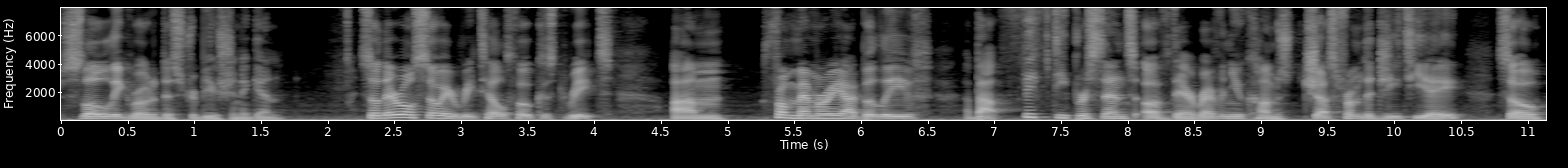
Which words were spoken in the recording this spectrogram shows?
slowly grow the distribution again. So they're also a retail focused REIT. Um, from memory, I believe about 50% of their revenue comes just from the GTA. So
